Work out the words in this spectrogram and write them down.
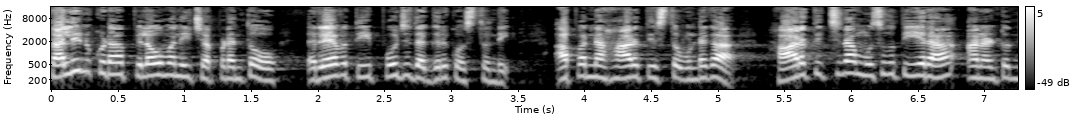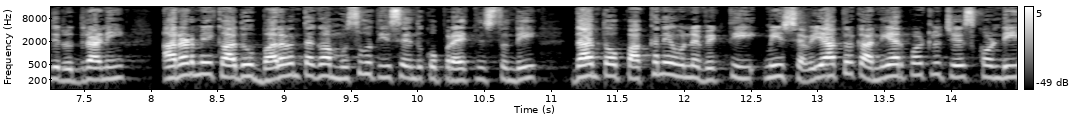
తల్లిని కూడా పిలవమని చెప్పడంతో రేవతి పూజ దగ్గరకు వస్తుంది. అపర్ణ హారతిస్తూ ఉండగా హారతిచ్చినా ముసుగు తీయరా అని అంటుంది రుద్రాణి. అనడమే కాదు బలవంతంగా ముసుగు తీసేందుకు ప్రయత్నిస్తుంది. దాంతో పక్కనే ఉన్న వ్యక్తి మీ శవయాత్రకు అన్ని ఏర్పాట్లు చేసుకోండి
